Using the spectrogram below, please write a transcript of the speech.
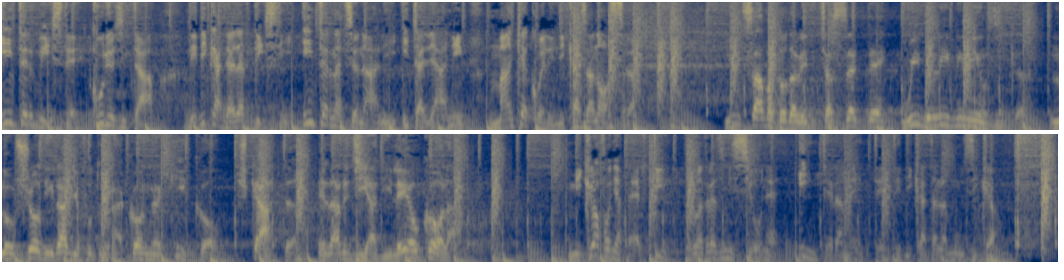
interviste, curiosità dedicate ad artisti internazionali, italiani, ma anche a quelli di casa nostra. Il sabato dalle 17 We Believe in Music, lo show di Radio Futura con Chicco, Scat e la regia di Leo Cola. Microfoni aperti per una trasmissione interamente dedicata alla musica.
